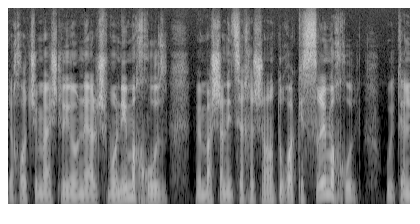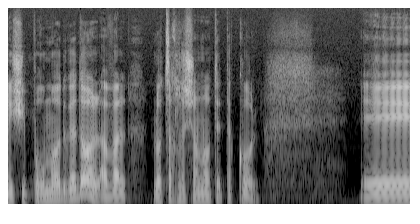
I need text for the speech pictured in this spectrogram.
יכול להיות שמה יש לי עונה על 80 אחוז, ומה שאני צריך לשנות הוא רק 20 אחוז. הוא ייתן לי שיפור מאוד גדול, אבל לא צריך לשנות את הכל. אה,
